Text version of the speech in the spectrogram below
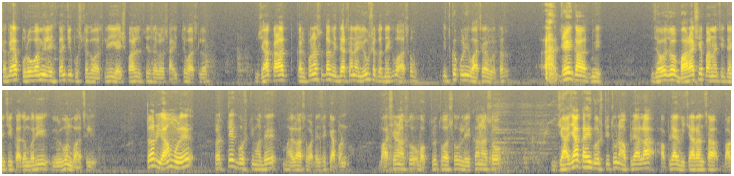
सगळ्या पुरोगामी लेखकांची पुस्तकं वाचली यशपालचे सगळं साहित्य वाचलं. ज्या काळात कल्पनासुद्धा विद्यार्थ्यांना येऊ शकत नाही की बा असं इतकं कोणी वाचावं तर. त्याही काळात मी जवळजवळ बाराशे पानाची त्यांची कादंबरी मिळवून वाचली. तर यामुळे प्रत्येक गोष्टीमध्ये मला असं वाटायचं की आपण भाषण असो वक्तृत्व असो लेखन असो ज्या ज्या काही गोष्टीतून आपल्याला आपल्या विचारांचा भाग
